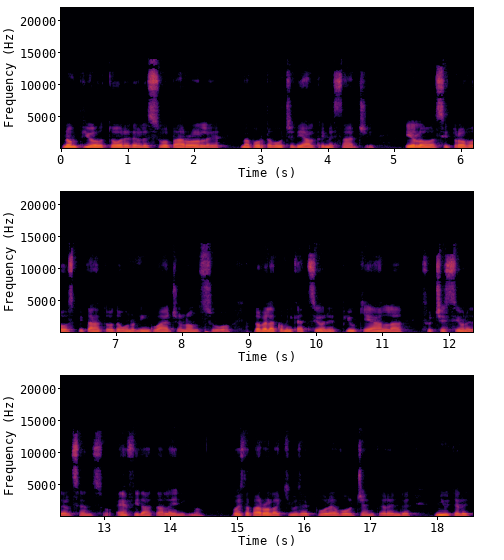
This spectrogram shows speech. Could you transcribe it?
Non più autore delle sue parole, ma portavoce di altri messaggi. Io lo si trova ospitato da un linguaggio non suo, dove la comunicazione, più che alla successione del senso, è affidata all'enigma. Questa parola chiusa eppure avvolgente rende mute le,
